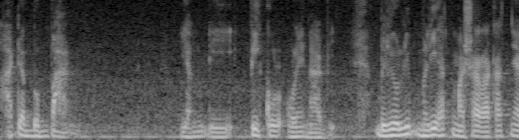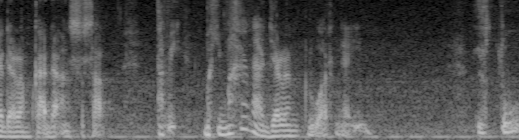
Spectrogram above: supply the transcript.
ada beban yang dipikul oleh Nabi. Beliau melihat masyarakatnya dalam keadaan sesat. Tapi bagaimana jalan keluarnya ini? Itu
